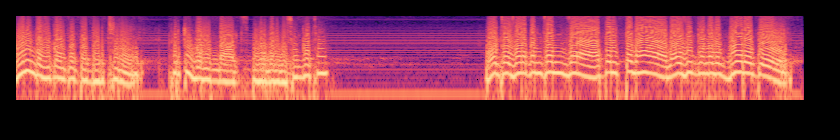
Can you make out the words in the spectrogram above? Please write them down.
गोलंदाजी करतात धरचिरे फिरकी गोलंदाज नगरपालिका संघाचा वरच्या भर होते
